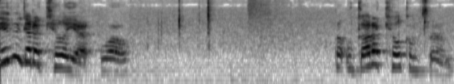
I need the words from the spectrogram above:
Didn't even get a kill yet. Whoa. But we got a kill confirmed.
